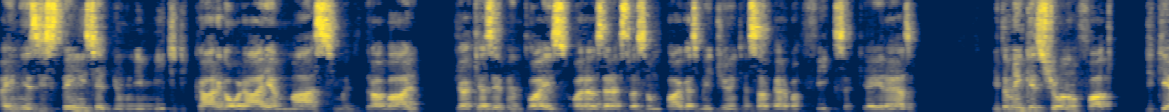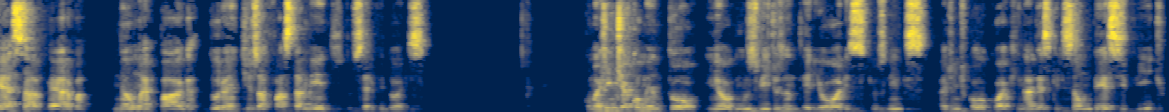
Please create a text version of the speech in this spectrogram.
a inexistência de um limite de carga horária máxima de trabalho, já que as eventuais horas extras são pagas mediante essa verba fixa, que é a IRESA, e também questiona o fato de que essa verba não é paga durante os afastamentos dos servidores. Como a gente já comentou em alguns vídeos anteriores, que os links a gente colocou aqui na descrição desse vídeo,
